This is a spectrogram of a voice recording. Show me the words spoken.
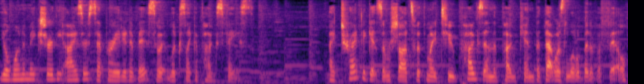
You'll want to make sure the eyes are separated a bit so it looks like a pug's face. I tried to get some shots with my two pugs and the pugkin, but that was a little bit of a fail.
